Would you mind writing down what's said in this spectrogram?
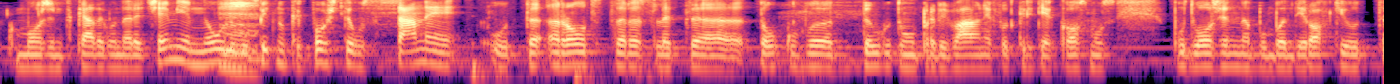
ако можем така да го наречем. И е много любопитно какво ще остане от Роудстъра след толкова дългото му пребиваване в открития космос, подложен на бомбардировки от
